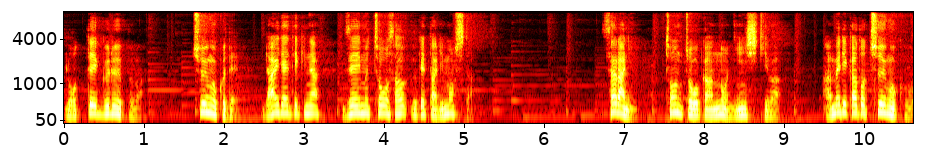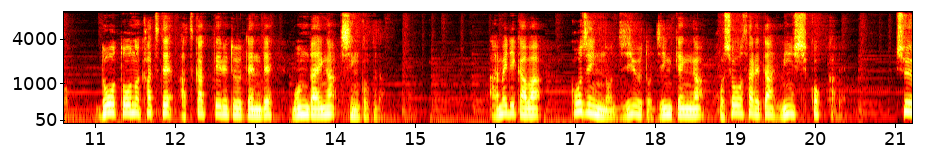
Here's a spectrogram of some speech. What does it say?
ロッテグループは中国で大々的な税務調査を受けたりもした。さらに、チョン長官の認識はアメリカと中国を同等の価値で扱っているという点で問題が深刻だ。アメリカは個人の自由と人権が保障された民主国家で、中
